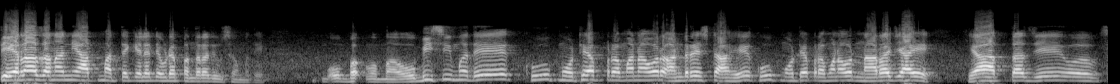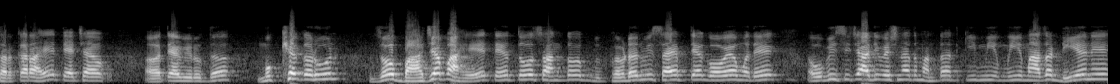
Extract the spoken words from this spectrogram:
तेरा जणांनी आत्महत्या केल्या तेवढ्या पंधरा दिवसामध्ये. ओबीसी मध्ये खूप मोठ्या प्रमाणावर अनरेस्ट आहे खूप मोठ्या प्रमाणावर नाराजी आहे. ह्या आत्ता जे सरकार आहे त्याच्या त्याविरुद्ध त्या विरुद्ध मुख्य करून जो भाजप आहे ते तो सांगतो फडणवीस साहेब त्या गोव्यामध्ये ओबीसीच्या अधिवेशनात म्हणतात की मी मी माझा डीएनए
